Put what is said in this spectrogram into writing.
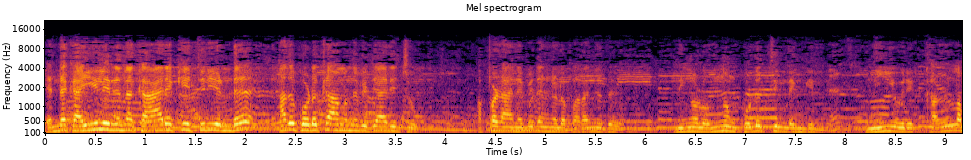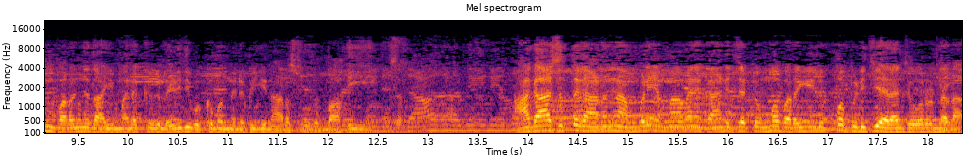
എന്റെ കയ്യിലിരുന്ന കാരക്ക ഇത്തിരി ഉണ്ട് അത് കൊടുക്കാമെന്ന് വിചാരിച്ചു. അപ്പോഴാ നബിതങ്ങൾ പറഞ്ഞത് നിങ്ങൾ ഒന്നും കൊടുത്തില്ലെങ്കിൽ നീ ഒരു കള്ളം പറഞ്ഞതായി മലക്കുകൾ എഴുതി വെക്കുമെന്ന് നബീന റസൂലുള്ളാഹി ആകാശത്ത് കാണുന്ന അമ്പളി അമ്മാവനെ കാണിച്ചിട്ട് ഉമ്മ പറയും ഇതിപ്പ പിടിച്ചു തരാൻ ചോറുണ്ടടാ.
